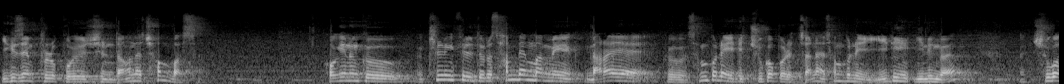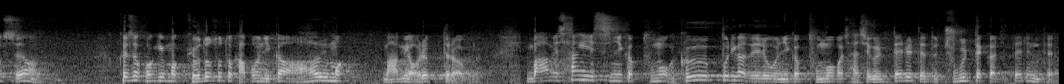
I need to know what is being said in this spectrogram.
이그젠플로 보여주시는 땅은 내가 처음 봤어. 거기는 그 킬링필드로 300만 명의 나라의 그 3분의 1이 죽어버렸잖아요. 3분의 1이 1인가요? 죽었어요. 그래서 거기 막 교도소도 가보니까 아유 막 마음이 어렵더라고요. 마음에 상이 있으니까 부모 그 뿌리가 내려오니까 부모가 자식을 때릴 때도 죽을 때까지 때린대요.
